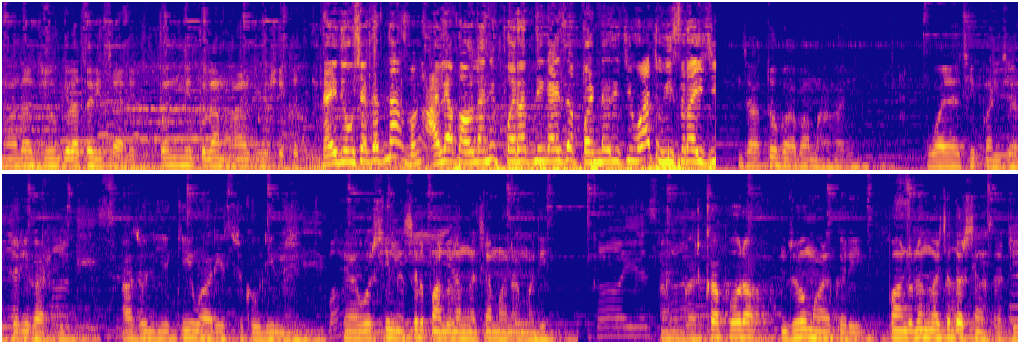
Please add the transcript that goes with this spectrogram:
माझा जीव गेला तरी चालेल पण मी तुला माळ देऊ शकत नाही. नाही देऊ शकत ना? मग आल्या पावलांनी परत निघायचं पंढरीची वाट विसरायची. जातो बाबा माघारी वयाची पंच्याहत्तरी गाठली. अजून एकही वारी चुकवली नाही. यावर्षी नसेल पांडुरंगाच्या मनामध्ये. आणि बरका पोरा जो माळकरी पांडुरंगाच्या दर्शनासाठी.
